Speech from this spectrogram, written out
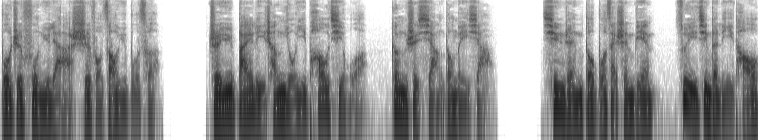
不知父女俩是否遭遇不测。至于百里城有意抛弃我，更是想都没想。亲人都不在身边，最近的李桃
